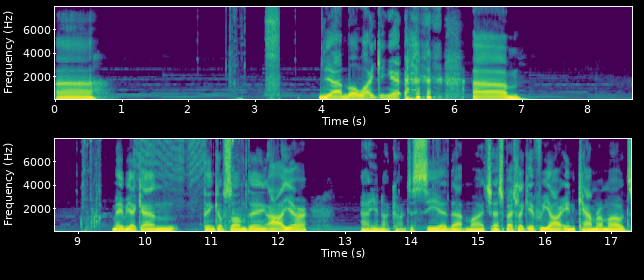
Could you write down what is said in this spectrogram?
Uh, yeah, I'm not liking it. um, maybe I can think of something. Ah, you're uh, you're not going to see it that much, especially if we are in camera mode.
